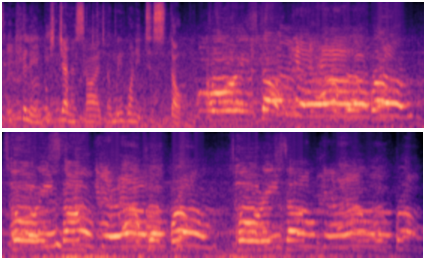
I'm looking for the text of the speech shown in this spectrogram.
the killing is genocide and we want it to stop. Tory get out of Brum. Tory get out of Brum. Out of Brum.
